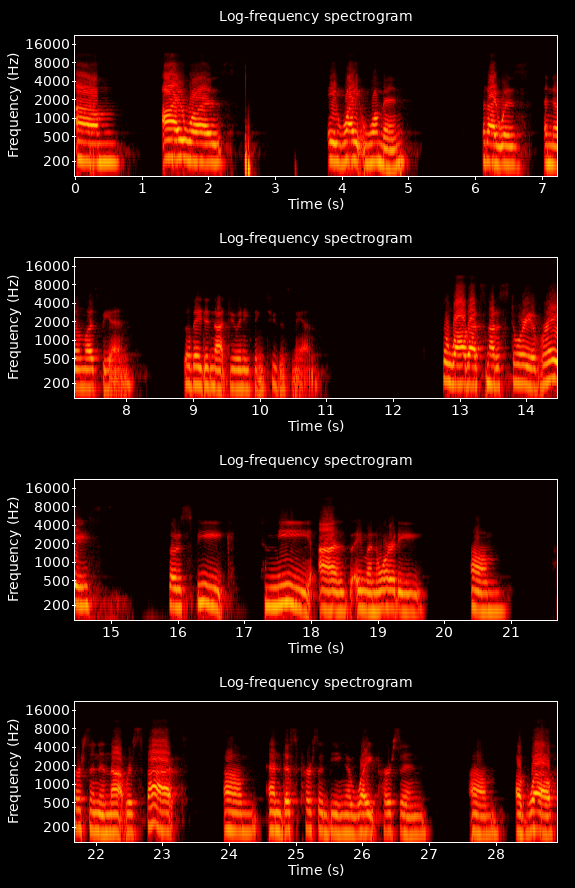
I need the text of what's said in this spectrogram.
um, I was a white woman, but I was a known lesbian. So they did not do anything to this man. So while that's not a story of race, so to speak, to me as a minority um, person in that respect, um, and this person being a white person um, of wealth,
